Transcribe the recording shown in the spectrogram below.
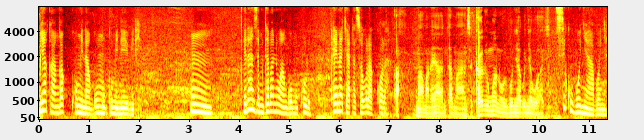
Myaka nga kumi nagumu kumi n'ebiri. Era nze mutabani wange omukulu talina kyatasobola kukola. Ah, maama naye antamanze. Kakati omwana obunyabunya bwaki? Si kubonyaabonya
